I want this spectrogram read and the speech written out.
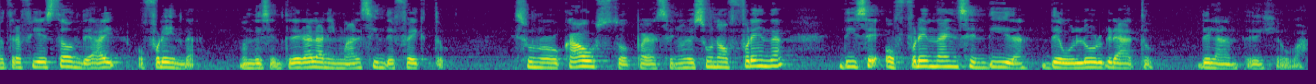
otra fiesta donde hay ofrenda, donde se entrega el animal sin defecto. Es un holocausto para el Señor, es una ofrenda, dice ofrenda encendida de olor grato delante de Jehová.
